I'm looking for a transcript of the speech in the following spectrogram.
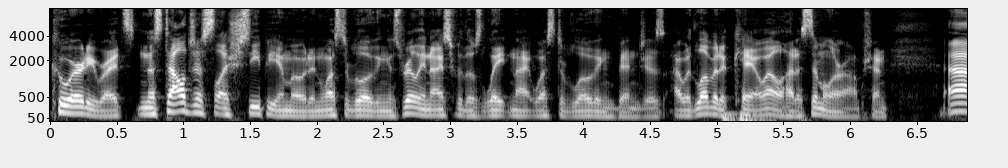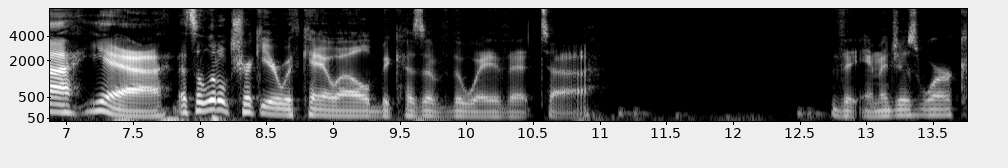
Kuerty writes, nostalgia slash sepia mode in West of Loathing is really nice for those late night West of Loathing binges. I would love it if KOL had a similar option. Uh, yeah, that's a little trickier with KOL because of the way that uh, the images work.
